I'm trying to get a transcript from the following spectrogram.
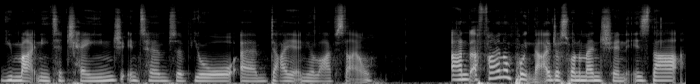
you might need to change in terms of your um, diet and your lifestyle. And a final point that I just want to mention is that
